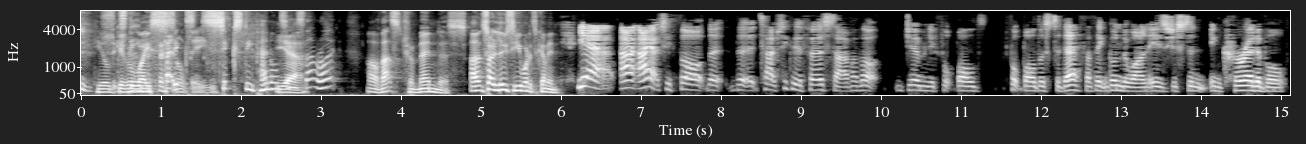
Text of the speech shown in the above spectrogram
he'll give away penalties. 60 penalties. Yeah. Is that right? Oh, that's tremendous. Uh, sorry, Lucy, you wanted to come in. Yeah, I, I actually thought that, that particularly the first half, I thought Germany footballed, footballed us to death. I think Gundogan is just an incredible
